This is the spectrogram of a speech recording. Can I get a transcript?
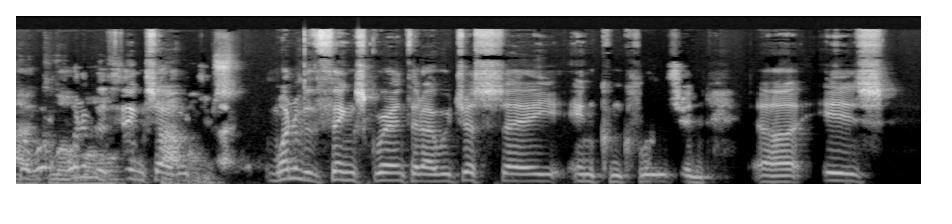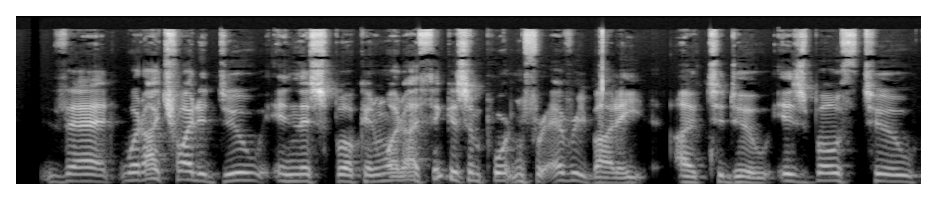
uh, global one of the things problems. Would, one of the things, Grant, that I would just say in conclusion uh, is that what I try to do in this book, and what I think is important for everybody uh, to do, is both to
